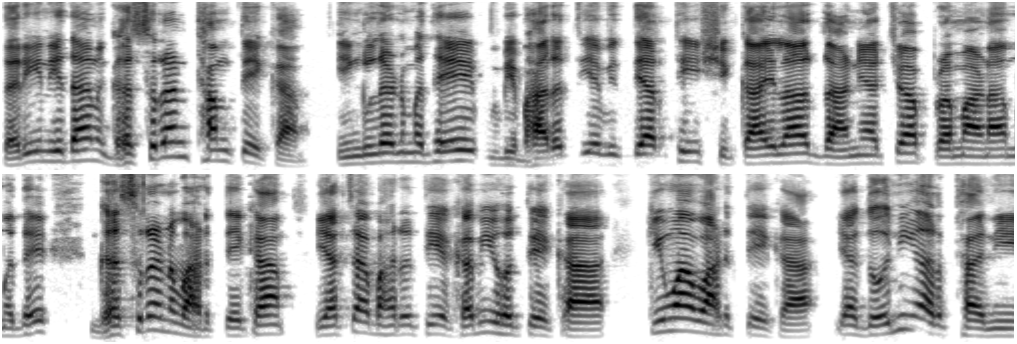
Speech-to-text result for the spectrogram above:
तरी निदान घसरण थांबते का? इंग्लंडमध्ये भारतीय विद्यार्थी शिकायला जाण्याच्या प्रमाणामध्ये घसरण वाढते का? याचा भारतीय कमी होते का? किंवा वाढते का? या दोन्ही अर्थाने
